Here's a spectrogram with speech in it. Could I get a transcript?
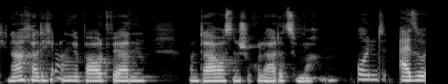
die nachhaltig angebaut werden und daraus eine Schokolade zu machen. Und also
